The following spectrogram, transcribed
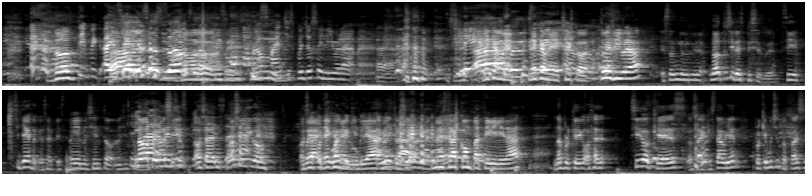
Piscis tienen Dos. Típico. Ay, ¿en Ah, serio sí, esos sí, dos? No, no, sí, sí. No manches, pues yo soy Libra. Ah, Sí. Déjame, pues, déjame, sí, checo. a huevo. ¿Tú eres Libra? No, tú sí eres Pisces, güey. Sí, sí llegas a alcanzar Pisces. Oye, me siento, me siento. No, pero sí, o sea, no sí ajá. digo. O Voy a- porque igual déjame googlear nuestra, nuestra compatibilidad. No, porque digo, o sea, sí digo que es, o sea, que está bien, porque muchos papás,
